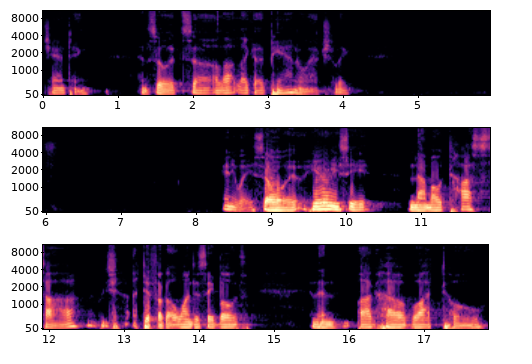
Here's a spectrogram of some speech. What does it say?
chanting. And so it's uh, a lot like a piano, actually. Anyway, so here we see Namo Tassa, which a difficult one to say both, and then Bhagavato.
